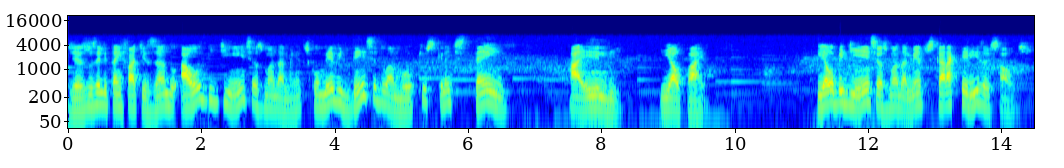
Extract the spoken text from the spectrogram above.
Jesus ele está enfatizando a obediência aos mandamentos como evidência do amor que os crentes têm a Ele e ao Pai. E a obediência aos mandamentos caracteriza os salvos.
